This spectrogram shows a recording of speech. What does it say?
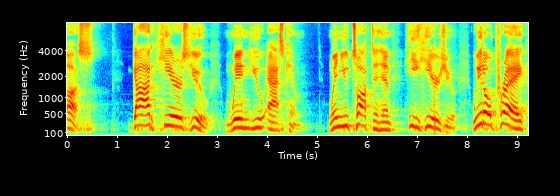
us. God hears you when you ask Him. When you talk to Him, He hears you. We don't pray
